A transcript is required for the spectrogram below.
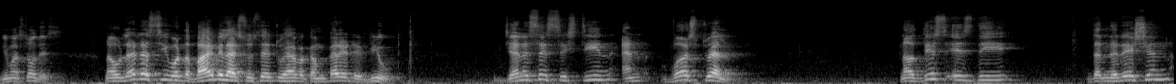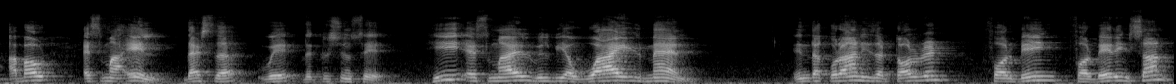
You must know this. Now, let us see what the Bible has to say to have a comparative view. Genesis 16 and verse 12. Now, this is the the narration about Ismail, that's the way the Christians say. He, Ismail, will be a wild man. In the Quran, he's a tolerant, forbearing, forbearing son.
